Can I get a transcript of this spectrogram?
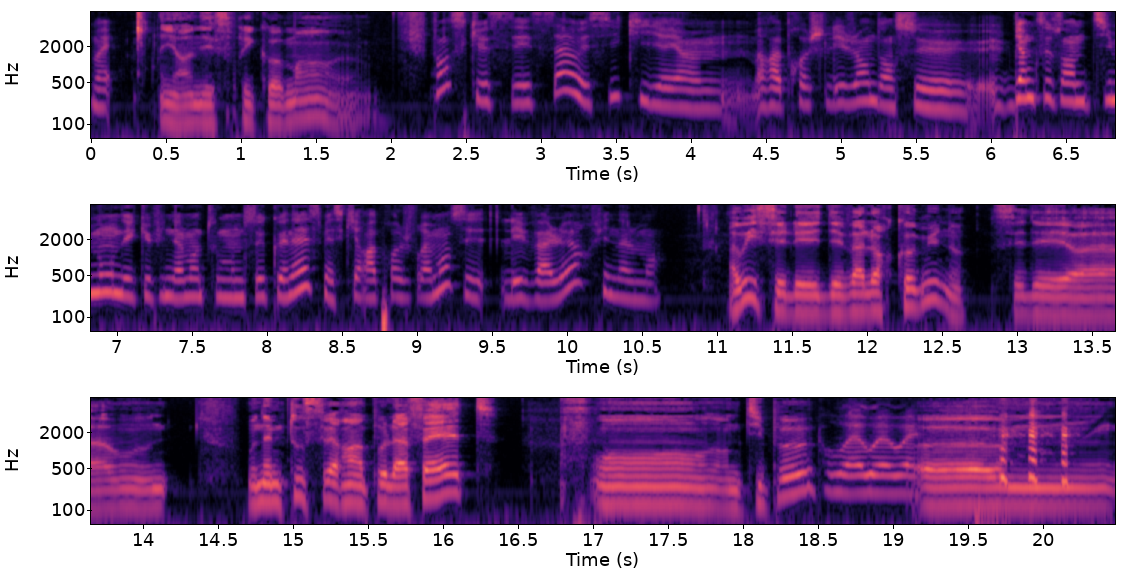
Ouais. il y a un esprit commun Je pense que c'est ça aussi qui rapproche les gens dans ce. Bien que ce soit un petit monde et que finalement tout le monde se connaisse, mais ce qui rapproche vraiment, c'est les valeurs finalement. Ah oui, c'est les, des valeurs communes. C'est des, euh, on, on aime tous faire un peu la fête, on, un petit peu. Ouais, ouais, ouais. Euh,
